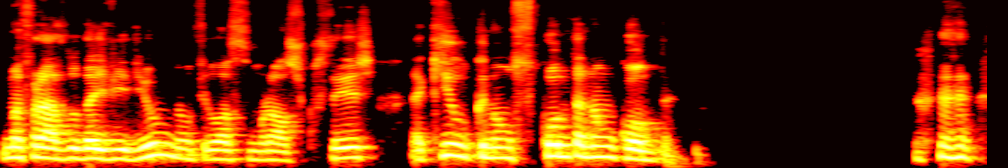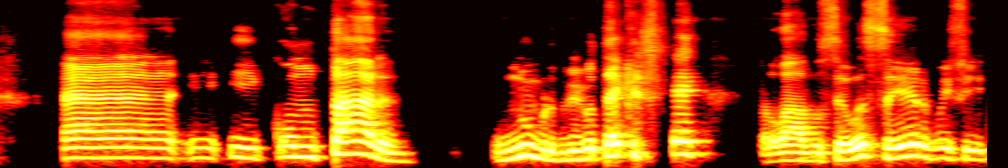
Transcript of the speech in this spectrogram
uma frase do David Hume, um filósofo moral escocês, aquilo que não se conta, não conta. uh, e, e, contar o número de bibliotecas é para lá do seu acervo, enfim,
